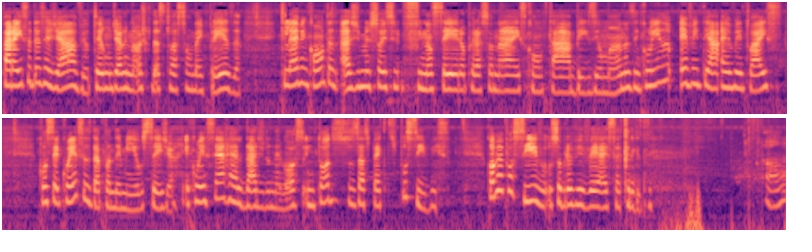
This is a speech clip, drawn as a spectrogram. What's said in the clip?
Para isso é desejável ter um diagnóstico da situação da empresa que leve em conta as dimensões financeiras, operacionais, contábeis e humanas, incluindo eventuais consequências da pandemia, ou seja, reconhecer a realidade do negócio em todos os aspectos possíveis. Como é possível sobreviver a essa crise? Ah.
